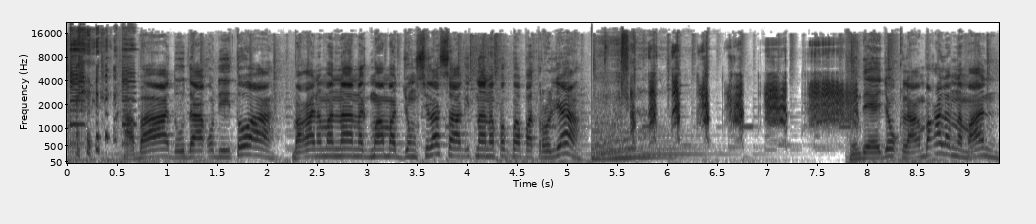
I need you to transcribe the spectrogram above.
Aba, duda ako dito ah. Baka naman na nagmamadyong sila sa gitna ng pagpapatrolya. Hindi, joke lang. Baka lang naman.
